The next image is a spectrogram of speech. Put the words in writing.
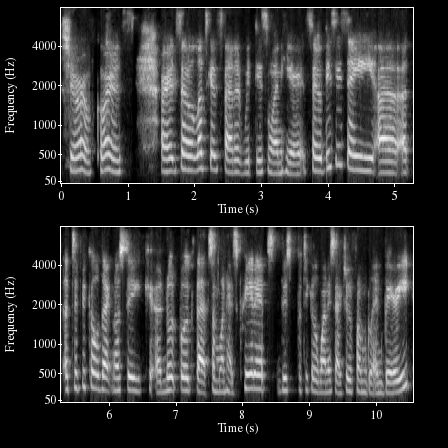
Sure, of course. All right, so let's get started with this one here. So this is a uh, a, a, typical diagnostic uh, notebook that someone has created. This particular one is actually from Glenn Berry.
